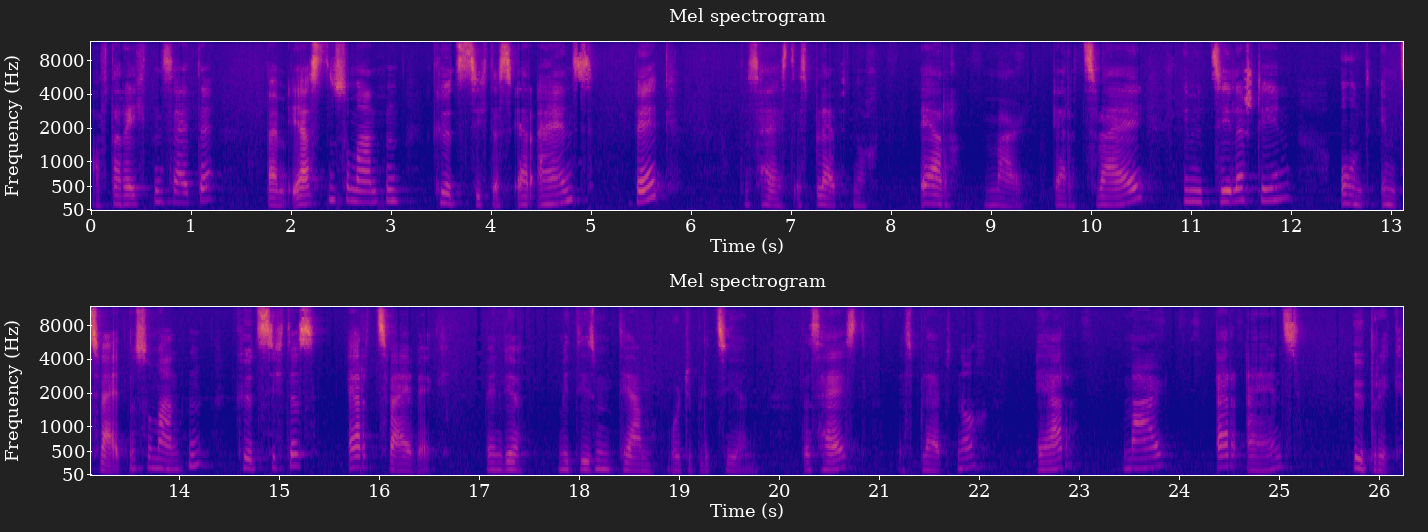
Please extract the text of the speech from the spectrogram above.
Auf der rechten Seite beim ersten Summanden kürzt sich das R1 weg. Das heißt, es bleibt noch R mal R2 im Zähler stehen und im zweiten Summanden kürzt sich das R2 weg, wenn wir mit diesem Term multiplizieren. Das heißt, es bleibt noch R mal R1 übrig.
